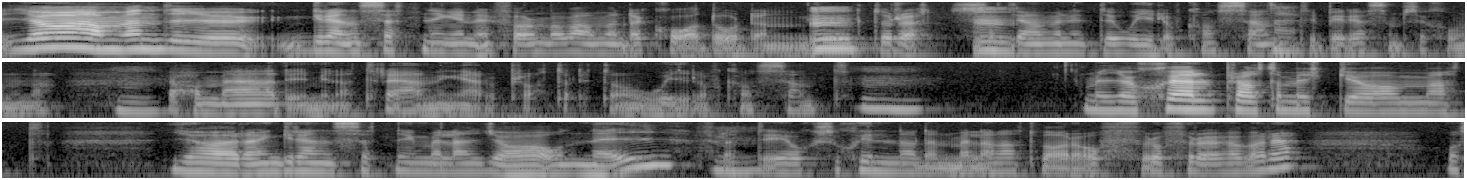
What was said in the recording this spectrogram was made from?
Jag använder ju gränssättningen i form av att använda kodorden Mm. gult och rött. Så Mm. jag använder inte Wheel of Consent Nej. i BDSM-sessionerna. mm. Jag har med det i mina träningar och pratar lite om Wheel of Consent. Mm. Men jag själv pratar mycket om att göra en gränssättning mellan ja och nej. För Mm. att det är också skillnaden mellan att vara offer och förövare. Och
